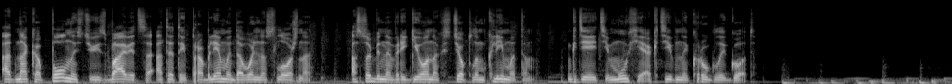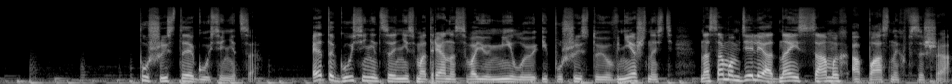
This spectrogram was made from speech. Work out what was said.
Однако полностью избавиться от этой проблемы довольно сложно, особенно в регионах с теплым климатом, где эти мухи активны круглый год. Пушистая гусеница. Эта гусеница, несмотря на свою милую и пушистую внешность, на самом деле одна из самых опасных в США.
